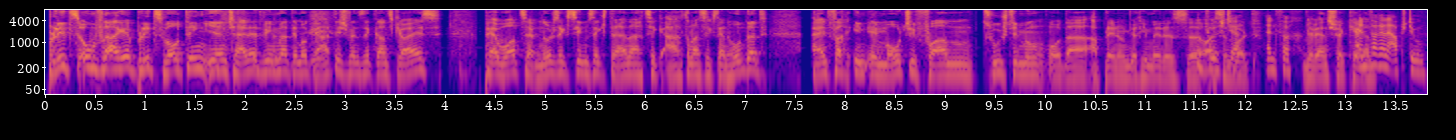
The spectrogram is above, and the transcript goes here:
Blitzumfrage, Blitzvoting, ihr entscheidet wie immer demokratisch, wenn es nicht ganz klar ist. Per WhatsApp 0676 88 100. Einfach in Emoji-Form Zustimmung oder Ablehnung, wie auch immer ihr das äh, äußern ja. wollt. Einfach, Wir werden es schon erkennen. einfach eine Abstimmung.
